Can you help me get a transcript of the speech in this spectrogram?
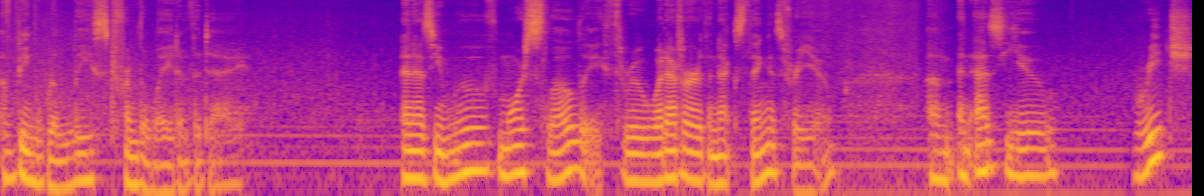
of being released from the weight of the day. And as you move more slowly through whatever the next thing is for you, um, and as you reach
